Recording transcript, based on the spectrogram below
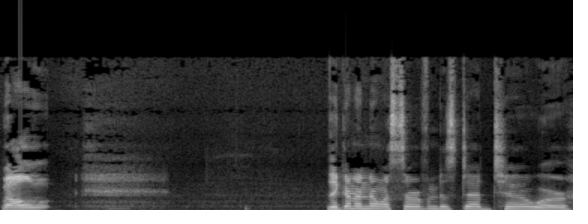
well they're gonna know a servant is dead too or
